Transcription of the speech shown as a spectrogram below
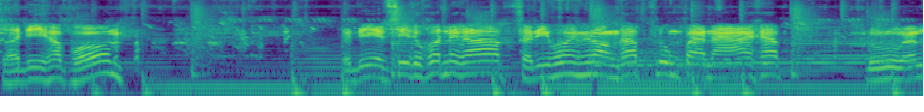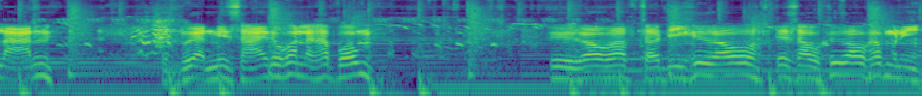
สวัสดีครับผม สวัสดีเอฟซีทุกคนนะครับ สวัสดีพ่อแม่พี่น้องครับ ลุงป้านาครับลูหลานเพื่อนมีสายทุกคนแหละครับ ผม คือเขาครับสวัสดีคือเขาแต่เสาคือเขาครับมันนี่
